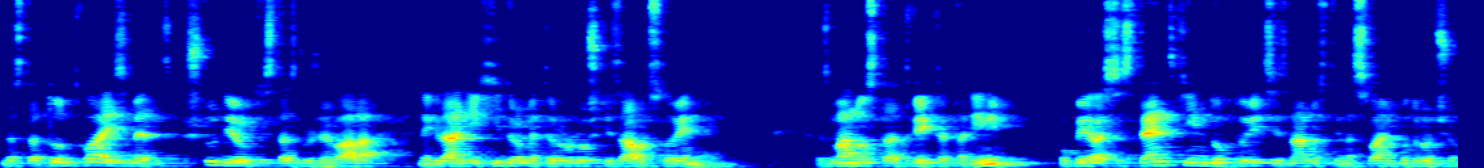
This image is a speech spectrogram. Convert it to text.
da sta to dva izmed študijev, ki sta združevala nekdanji hidrometeorološki zavod Slovenije. Z mano sta dve Katarini, obe asistentki in doktorici znanosti na svojem področju.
